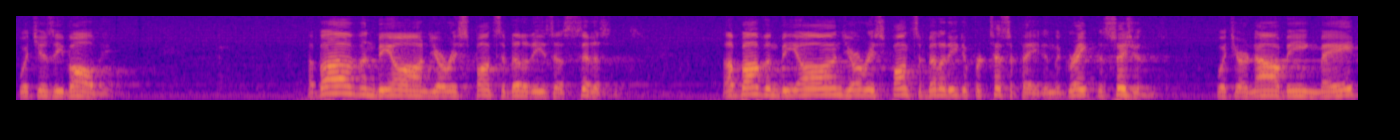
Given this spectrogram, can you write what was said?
which is evolving. Above and beyond your responsibilities as citizens, above and beyond your responsibility to participate in the great decisions which are now being made,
